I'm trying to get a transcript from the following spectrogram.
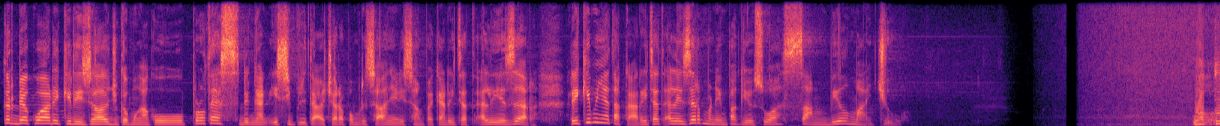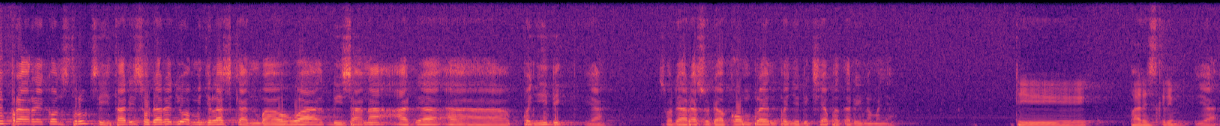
Terdakwa Riki Rizal juga mengaku protes dengan isi berita acara pemeriksaan yang disampaikan Richard Eliezer. Riki menyatakan Richard Eliezer menembak Yosua sambil maju. Waktu prarekonstruksi tadi saudara juga menjelaskan bahwa di sana ada uh, penyidik ya. Saudara sudah komplain penyidik siapa tadi namanya? Di Baris Krim. Ya.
